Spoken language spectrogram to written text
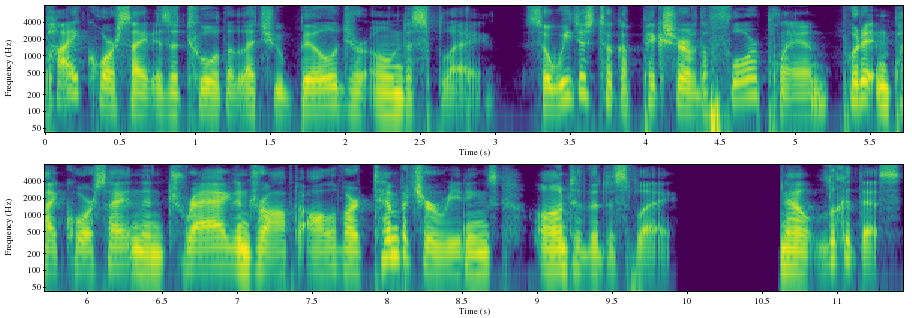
PI Coresight is a tool that lets you build your own display. So we just took a picture of the floor plan, put it in PI Coresight, and then dragged and dropped all of our temperature readings onto the display. Now look at this.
